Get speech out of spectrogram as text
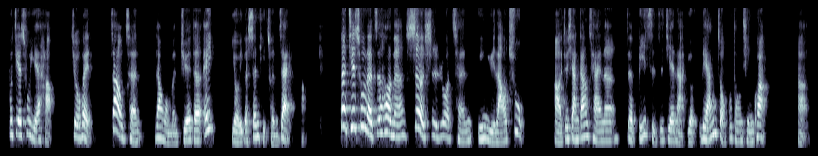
不接触也好，就会造成让我们觉得，哎，有一个身体存在啊。那接触了之后呢，色事若成，因于劳处，啊，就像刚才呢，这彼此之间啊，有两种不同情况，啊，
